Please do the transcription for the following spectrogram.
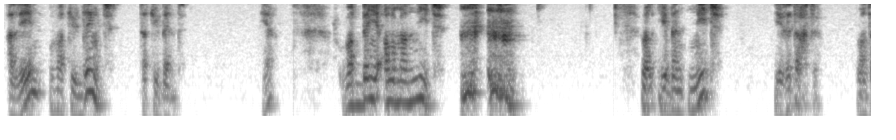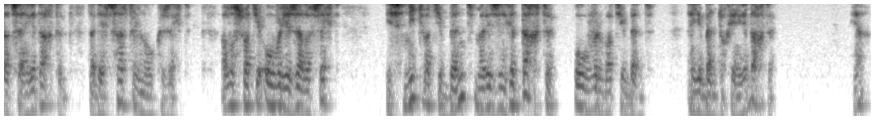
Alleen wat u denkt dat u bent. Ja? Wat ben je allemaal niet? Wel, je bent niet je gedachten. Want dat zijn gedachten. Dat heeft Sartre ook gezegd. Alles wat je over jezelf zegt, is niet wat je bent, maar is een gedachte over wat je bent. En je bent toch geen gedachte? Ja?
